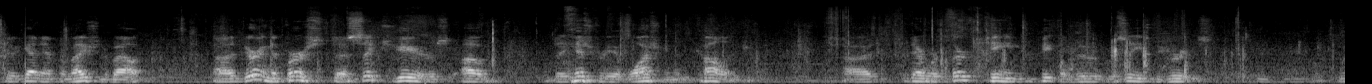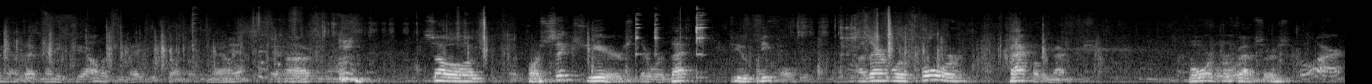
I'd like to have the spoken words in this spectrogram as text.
to get information about. Uh, during the first uh, six years of the history of Washington College, uh, there were 13 people who received degrees. We have that many geology majors from now. Uh, so, um, for six years, there were that few people. Uh, there were four faculty members, four professors, Four.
